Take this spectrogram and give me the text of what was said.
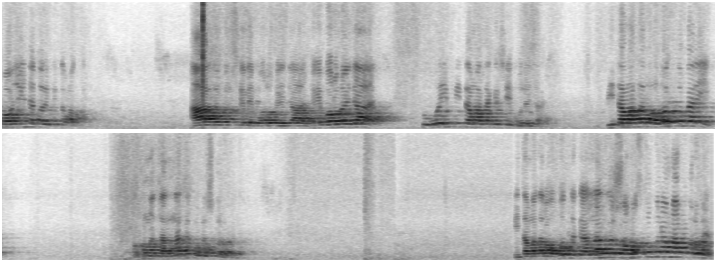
সহযোগিতা করে পিতামাতা আর যখন ছেলে বড় হয়ে যায়, মেয়ে বড় হয়ে যায়, তো ওই পিতামাতাকে সে ভুলে যায়। পিতামাতার অবস্থকারী কখনো জান্নাতে প্রবেশ করবে না। পিতামাতার অবস্থাকে আল্লাহ সমস্ত গুনাহ মাফ করবেন।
